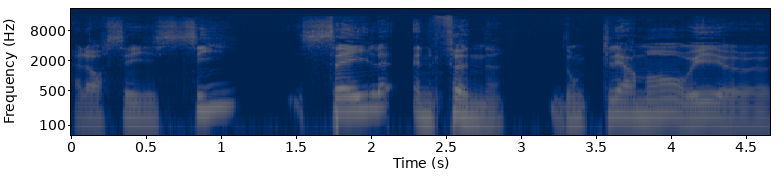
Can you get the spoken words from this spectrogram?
Alors, c'est Sea, Sail and Fun. Donc, clairement, oui. Euh,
